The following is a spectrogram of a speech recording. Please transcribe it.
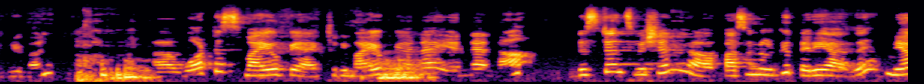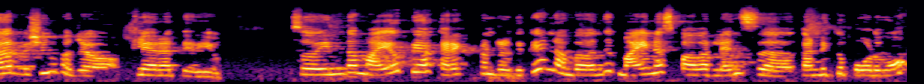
Every one what is myopia actually மயோபியானா என்னன்னா டிஸ்டன்ஸ் விஷன் uh, பசங்களுக்கு தெரியாது. நியர் விஷன் கொஞ்சம் கிளியரா தெரியும். ஸோ இந்த மயோபியா கரெக்ட் பண்றதுக்கு நம்ம வந்து மைனஸ் பவர் லென்ஸ் கண்ணுக்கு போடுவோம்.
